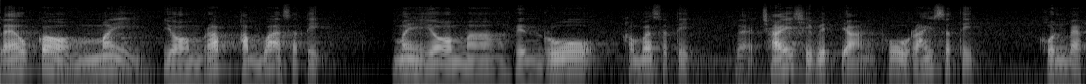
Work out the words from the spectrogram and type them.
แล้วก็ไม่ยอมรับคำว่าสติ ไม่ยอมมาเรียนรู้คำว่าสติ และใช้ชีวิตอย่างผู้ไร้สติ คนแบบ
